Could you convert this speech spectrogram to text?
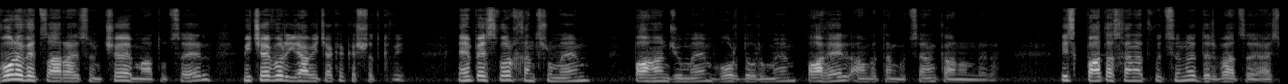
որևէ ծառայություն չմատուցել, միջև որ իրավիճակը կշտկվի։ Էնպես որ խնդրում եմ, պահանջում եմ, հորդորում եմ պահել անվտանգության կանոնները։ Իսկ պատասխանատվությունը դրված է այս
